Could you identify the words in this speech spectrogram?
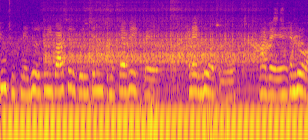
YouTube-kanal hedder, så I bare selv gå ind og sende den til mig, for jeg ved ikke, hvad kanalen hedder, så noget. nej, hvad øh, han hedder.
